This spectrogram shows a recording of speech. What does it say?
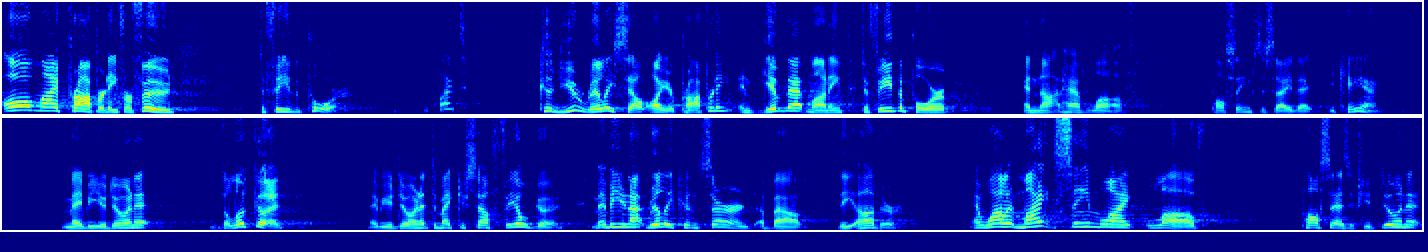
all my property for food to feed the poor. What? Could you really sell all your property and give that money to feed the poor and not have love? Paul seems to say that you can. Maybe you're doing it to look good. Maybe you're doing it to make yourself feel good. Maybe you're not really concerned about the other. And while it might seem like love, Paul says if you're doing it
